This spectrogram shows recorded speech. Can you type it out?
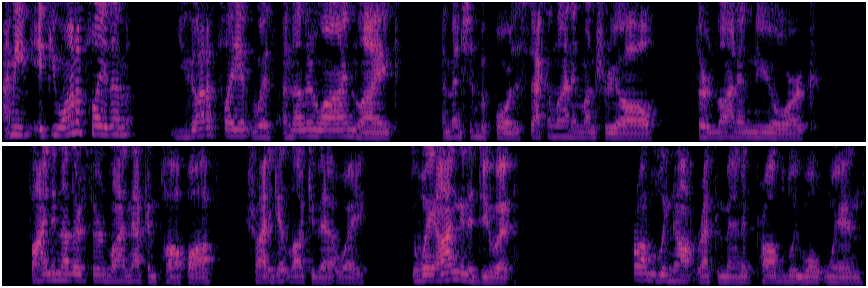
I mean, if you want to play them, you got to play it with another line like I mentioned before, the second line in Montreal, third line in New York. Find another third line that can pop off. Try to get lucky that way. The way I'm going to do it, probably not recommended, probably won't win.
